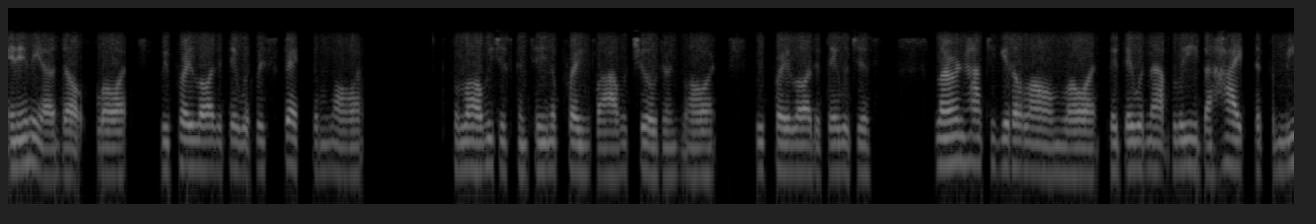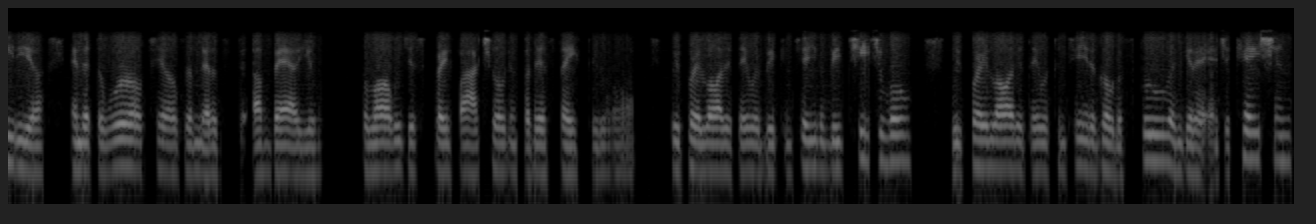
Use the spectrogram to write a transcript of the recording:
and any adult, Lord. We pray, Lord, that they would respect them, Lord. So, Lord, we just continue to pray for our children, Lord. We pray, Lord, that they would just learn how to get along, Lord, that they would not believe the hype that the media and that the world tells them that is of value. So, Lord, we just pray for our children for their safety, Lord. We pray, Lord, that they would be continue to be teachable. We pray, Lord, that they would continue to go to school and get an education,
